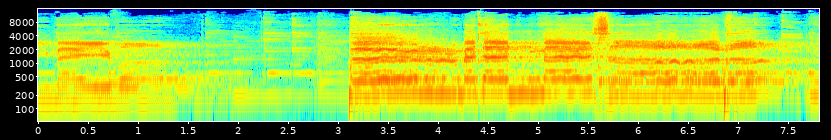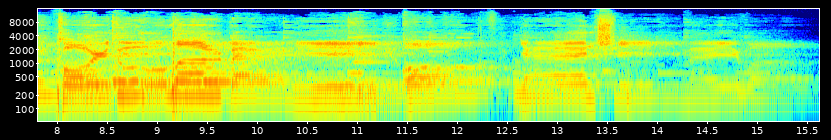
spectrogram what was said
den measure.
